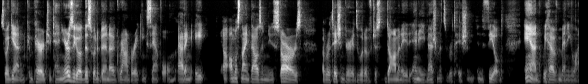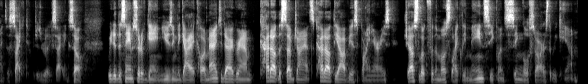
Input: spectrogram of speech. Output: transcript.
So again, compared to 10 years ago, this would have been a groundbreaking sample. Adding eight, uh, almost 9,000 new stars of rotation periods would have just dominated any measurements of rotation in the field. And we have many lines of sight, which is really exciting. So we did the same sort of game using the Gaia color magnitude diagram, cut out the subgiants, cut out the obvious binaries, just look for the most likely main sequence single stars that we can.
